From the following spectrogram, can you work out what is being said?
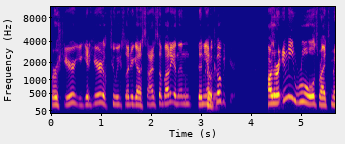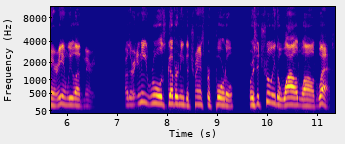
First year, you get here. Two weeks later, you got to sign somebody, and then then you have a COVID. COVID year. Are there any rules? Writes Mary, and we love Mary. Are there any rules governing the transfer portal, or is it truly the wild, wild west?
